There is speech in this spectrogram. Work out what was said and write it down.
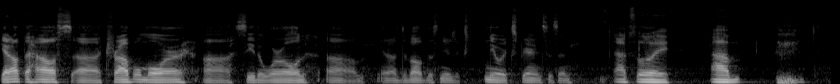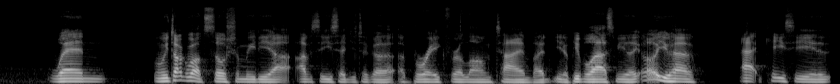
get out the house, uh, travel more, uh, see the world, um, you know, develop this new, ex- new experiences. And Absolutely. Um, when when we talk about social media, obviously you said you took a, a break for a long time, but you know people ask me like, "Oh, you have at Casey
